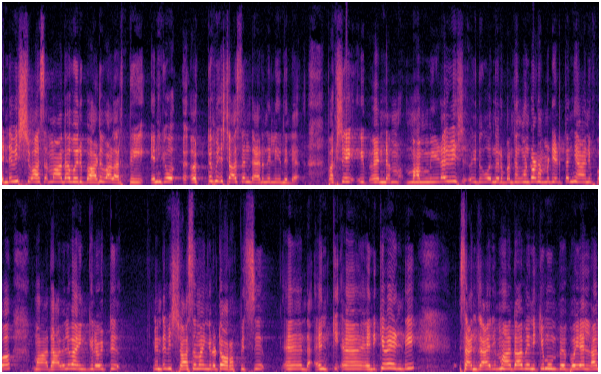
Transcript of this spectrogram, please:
എന്റെ വിശ്വാസം മാതാവ് ഒരുപാട് വളർത്തി. എനിക്ക് ഒട്ടും വിശ്വാസം ഉണ്ടായിരുന്നില്ല ഇതിൽ. പക്ഷേ എന്റെ മമ്മിയുടെ വിശ് ഇത് നിർബന്ധം കൊണ്ട് ഉടമ്പടി എടുത്ത ഞാനിപ്പോൾ മാതാവിൽ ഭയങ്കരമായിട്ട് എന്റെ വിശ്വാസം ഭയങ്കരമായിട്ട് ഉറപ്പിച്ച് എനിക്ക് എനിക്ക് വേണ്ടി സഞ്ചാരി മാതാവ് എനിക്ക് മുമ്പേ പോയി എല്ലാം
